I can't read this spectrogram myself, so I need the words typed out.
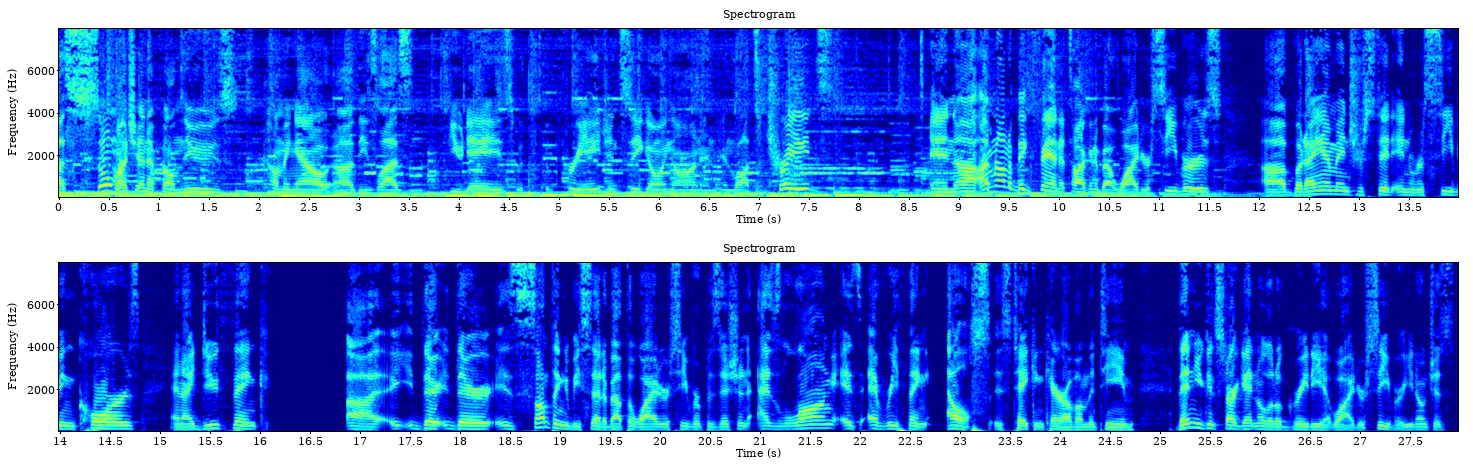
uh, so much NFL news coming out uh, these last few days with free agency going on and, and lots of trades. And uh, I'm not a big fan of talking about wide receivers, uh, but I am interested in receiving cores, and I do think uh, there there is something to be said about the wide receiver position as long as everything else is taken care of on the team. Then you can start getting a little greedy at wide receiver. You don't just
